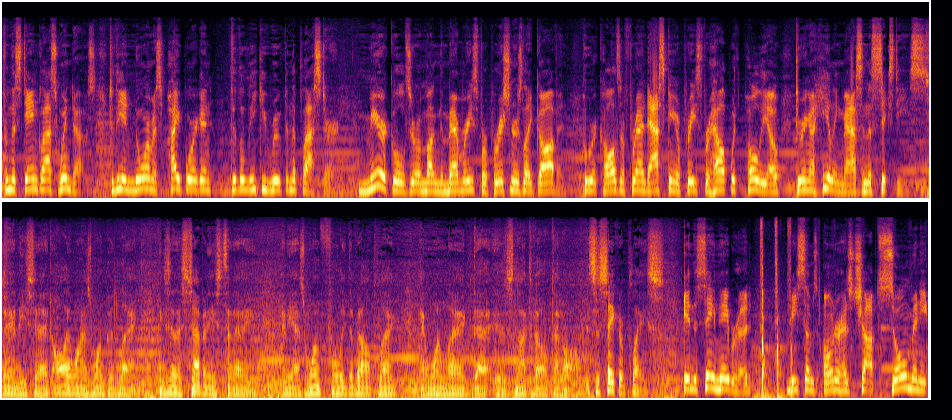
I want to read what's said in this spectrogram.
from the stained glass windows to the enormous pipe organ to the leaky roof and the plaster. Miracles are among the memories for parishioners like Gauvin, who recalls a friend asking a priest for help with polio during a healing mass in the 60s. And he said, All I want is one good leg. He's in his 70s today, and he has one fully developed leg and one leg that is not developed at all. It's a sacred place. In the same neighborhood, Mee Sum's owner has chopped so many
